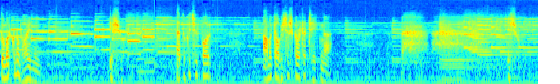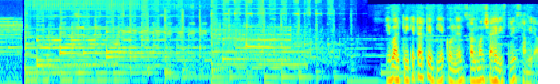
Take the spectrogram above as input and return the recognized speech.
তোমার কোনো ভয় নেই। এসো। এত কিছুর পর আমাকে অবিশ্বাস করাটা ঠিক না। এসো। এবার ক্রিকেটারকে বিয়ে করলেন সালমান শাহের স্ত্রী সামিরা।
